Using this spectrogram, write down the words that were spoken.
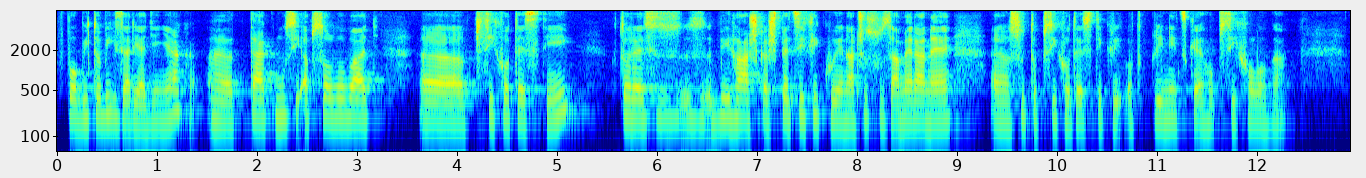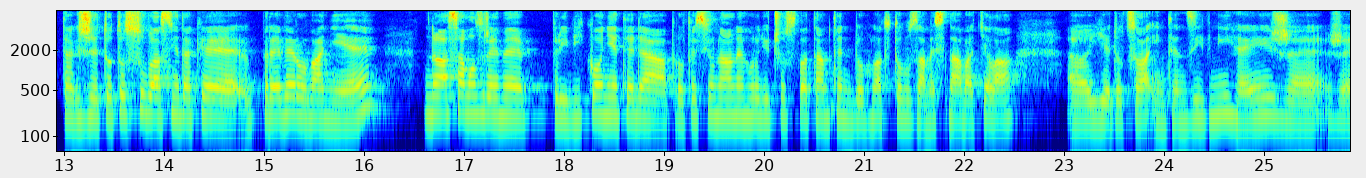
v pobytových zariadeniach, e, tak musí absolvovať psychotesty, ktoré vyhláška špecifikuje, na čo sú zamerané. Sú to psychotesty od klinického psychologa. Takže toto sú vlastne také preverovanie. No a samozrejme pri výkone teda profesionálneho rodičovstva tam ten dohľad toho zamestnávateľa e, je docela intenzívny, hej, že, že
